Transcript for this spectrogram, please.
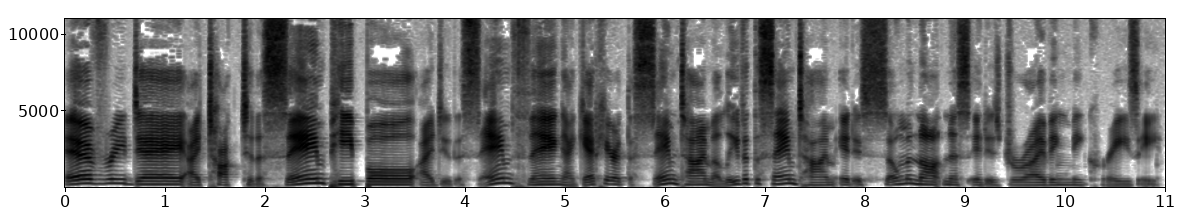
every day I talk to the same people. I do the same thing. I get here at the same time. I leave at the same time. It is so monotonous. It is driving me crazy.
